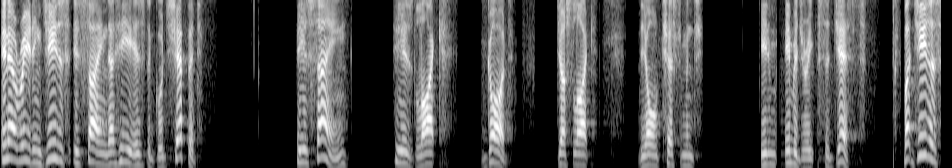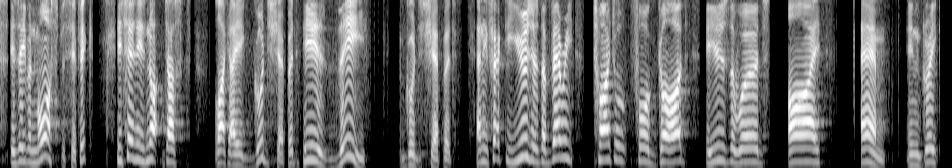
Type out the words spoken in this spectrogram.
in our reading, Jesus is saying that he is the good shepherd. He is saying he is like God, just like the Old Testament imagery suggests. But Jesus is even more specific. He says he's not just like a good shepherd, he is the good shepherd. And in fact, he uses the very title for God, he uses the words I am in Greek,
